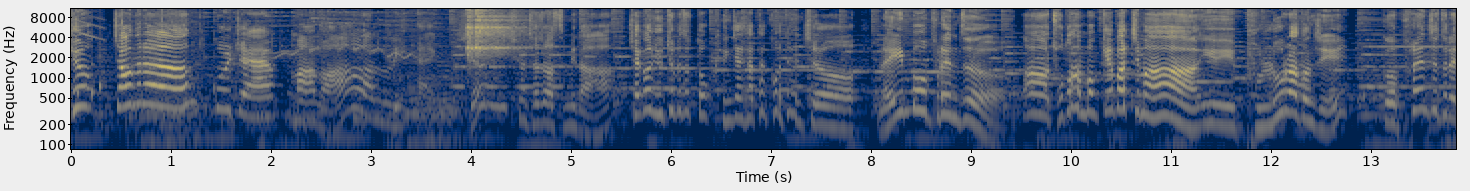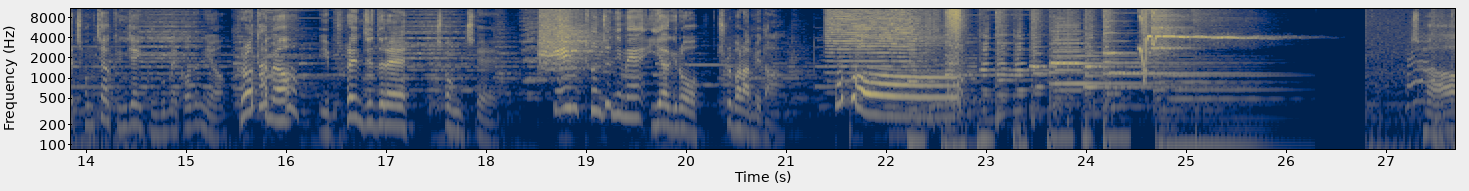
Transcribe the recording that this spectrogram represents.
휴! 자 오늘은 꿀잼 만화 리액션 시간 찾아왔습니다. 최근 유튜브에서 또 굉장히 핫한 컨텐츠 레인보우 프렌즈. 아 저도 한번 깨봤지만 이 블루라든지 그 프렌즈들의 정체가 굉장히 궁금했거든요. 그렇다면 이 프렌즈들의 정체. 게임 툰즈님의 이야기로 출발합니다. 뽀뽀! 자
